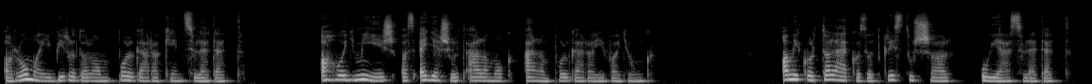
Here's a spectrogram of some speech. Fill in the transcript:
a római birodalom polgáraként született, ahogy mi is az Egyesült Államok állampolgárai vagyunk. Amikor találkozott Krisztussal, újjászületett.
